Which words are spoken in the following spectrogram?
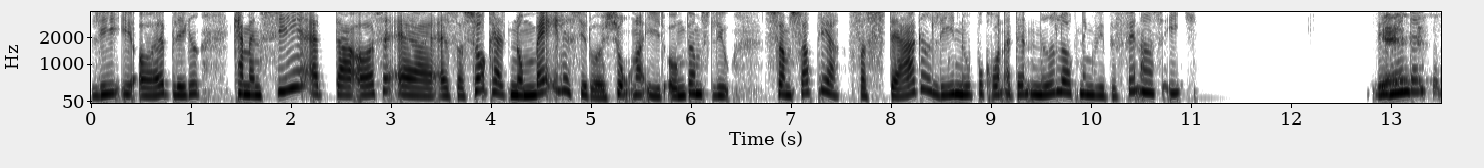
lige i øjeblikket. Kan man sige, at der også er altså såkaldt normale situationer i et ungdomsliv, som så bliver forstærket lige nu på grund af den nedlukning, vi befinder os i? Vil ja, det? altså,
